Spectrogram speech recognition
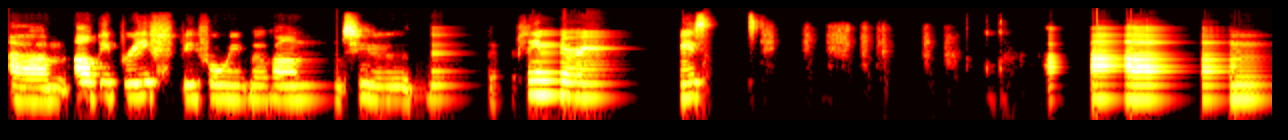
Um, I'll be brief before we move on to the plenaries. Um,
